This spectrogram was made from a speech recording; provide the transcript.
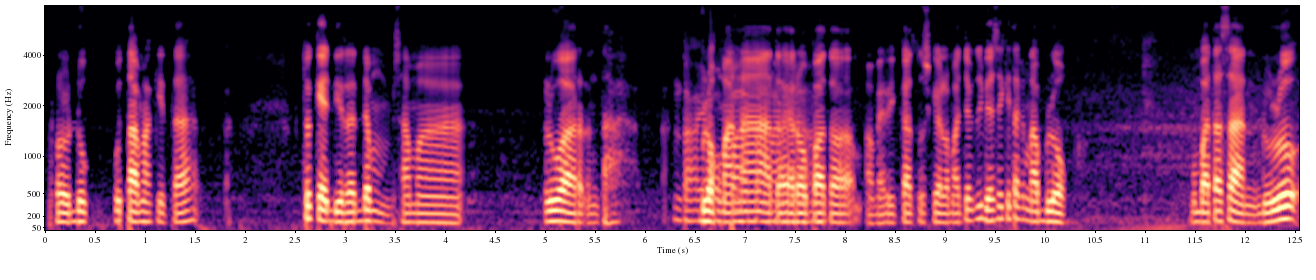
produk utama kita tuh kayak diredem sama luar entah Entah blok Eropa mana atau mana. Eropa atau Amerika atau segala macam itu biasanya kita kena blok pembatasan. Dulu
